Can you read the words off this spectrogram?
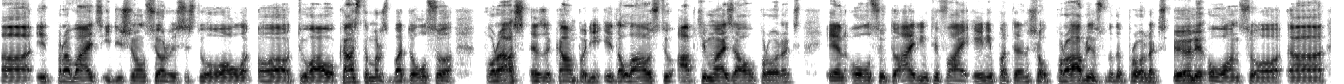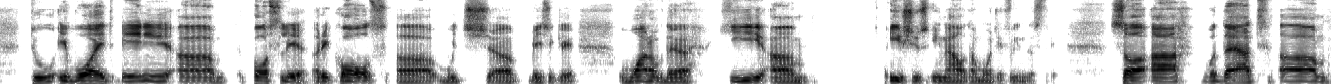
uh, it provides additional services to all uh, to our customers, but also for us as a company, it allows to optimize our products and also to identify any potential problems with the products early on, so uh, to avoid any um, costly recalls, uh, which uh, basically one of the key um, issues in automotive industry. So uh, with that. Um,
